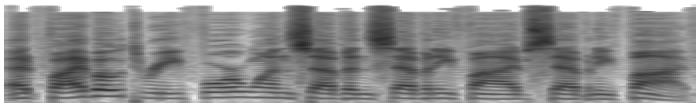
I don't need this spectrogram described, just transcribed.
at 503-417-7575.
